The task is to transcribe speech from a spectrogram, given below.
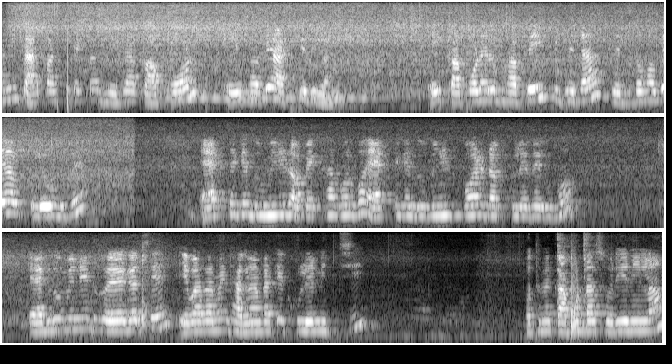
আমি চারপাশে একটা ভেজা কাপড় এইভাবে আটকে দিলাম। এই কাপড়ের ভাপেই পিঠেটা সেদ্ধ হবে আর ফুলে উঠবে। এক থেকে দু মিনিট অপেক্ষা করব, এক থেকে দু মিনিট পর এটা খুলে দেখব। এক দু মিনিট হয়ে গেছে, এবার আমি ঢাকনাটাকে খুলে নিচ্ছি। প্রথমে কাপড়টা সরিয়ে নিলাম,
